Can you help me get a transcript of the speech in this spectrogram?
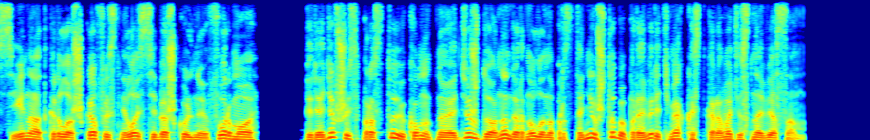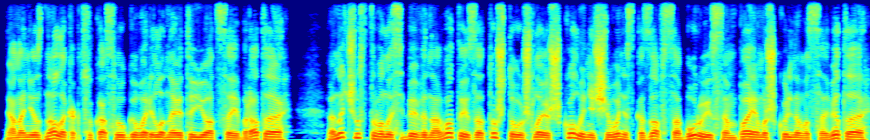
Сина открыла шкаф и сняла с себя школьную форму. Переодевшись в простую комнатную одежду, она нырнула на простыню, чтобы проверить мягкость кровати с навесом. Она не знала, как Цукаса уговорила на это ее отца и брата, она чувствовала себя виноватой за то, что ушла из школы, ничего не сказав Сабуру и сэмпаям из школьного совета,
